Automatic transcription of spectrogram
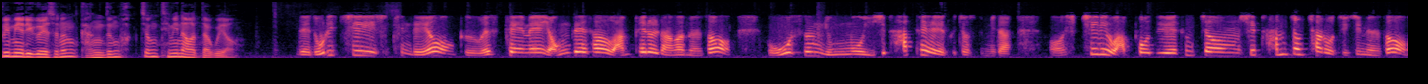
프리미어리그에서는 강등 확정팀이 나왔다고요. 네, 노리치 시티인데요. 그 웨스트햄의 0대4 완패를 당하면서 5승 6무 24패에 그쳤습니다. 어, 17위 와포드의 승점 13점 차로 뒤지면서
